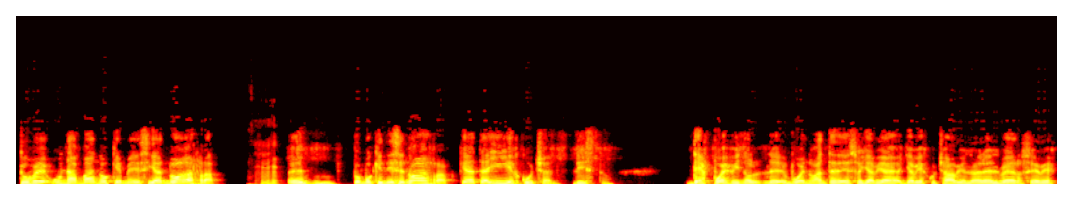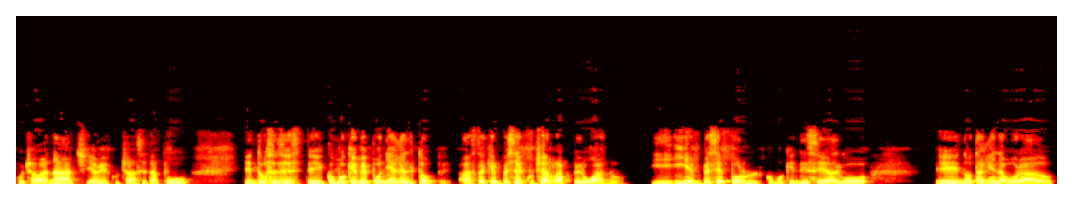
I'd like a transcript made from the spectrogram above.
tuve una mano que me decía, no hagas rap. Eh, como quien dice, no hagas rap, quédate ahí y escucha, listo. Después vino, bueno, antes de eso ya había, ya había escuchado a el Verso, ya había escuchado a Nach, ya había escuchado a Zetapú. Entonces, este, como que me ponían el tope, hasta que empecé a escuchar rap peruano y, empecé por, como quien dice, algo eh, no tan elaborado.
